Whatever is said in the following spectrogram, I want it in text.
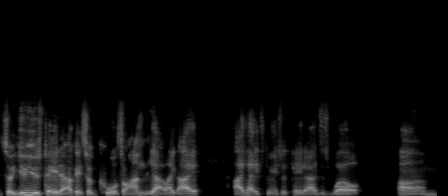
So you use paid. Ads. Okay, so cool. So I'm yeah, like I, I've had experience with paid ads as well. Um,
